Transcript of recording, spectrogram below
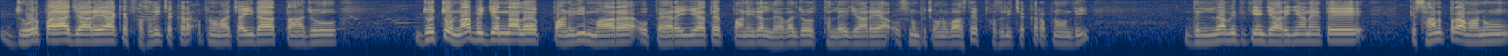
ਜ਼ੋਰ ਪਾਇਆ ਜਾ ਰਿਹਾ ਕਿ ਫਸਲੀ ਚੱਕਰ ਅਪਣਾਉਣਾ ਚਾਹੀਦਾ, ਤਾਂ ਜੋ ਜੋ ਝੋਨਾ ਬੀਜਣ ਨਾਲ ਪਾਣੀ ਦੀ ਮਾਰ ਹੈ, ਉਹ ਪੈ ਰਹੀ ਹੈ ਤੇ ਪਾਣੀ ਦਾ ਲੈਵਲ ਜੋ ਥੱਲੇ ਜਾ ਰਿਹਾ ਉਸ ਨੂੰ ਬਚਾਉਣ ਵਾਸਤੇ ਫਸਲੀ ਚੱਕਰ ਅਪਣਾਉਣ ਦੀ ਦਲੀਲਾਂ ਵੀ ਦਿੱਤੀਆਂ ਜਾ ਰਹੀਆਂ ਨੇ ਤੇ ਕਿਸਾਨ ਭਰਾਵਾਂ ਨੂੰ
